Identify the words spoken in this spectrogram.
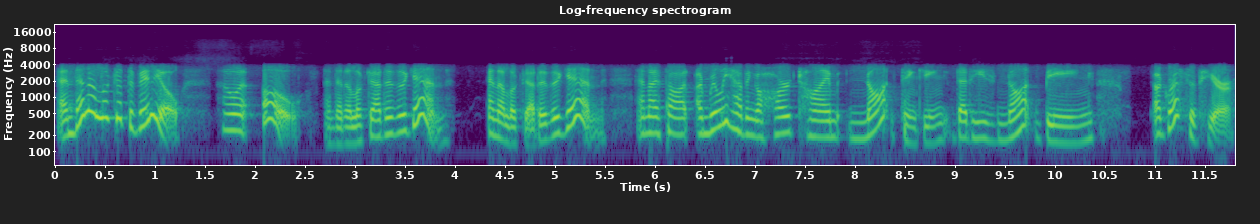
And then I looked at the video. I went, oh, and then I looked at it again. And I looked at it again. And I thought, I'm really having a hard time not thinking that he's not being aggressive here.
